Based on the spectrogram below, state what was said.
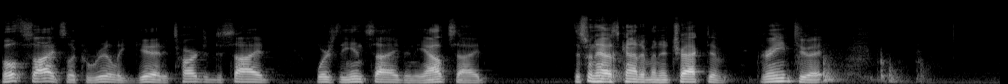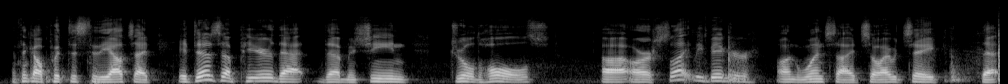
Both sides look really good. It's hard to decide where's the inside and the outside. This one has kind of an attractive grain to it. I think I'll put this to the outside. It does appear that the machine drilled holes uh, are slightly bigger on one side, so I would say that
